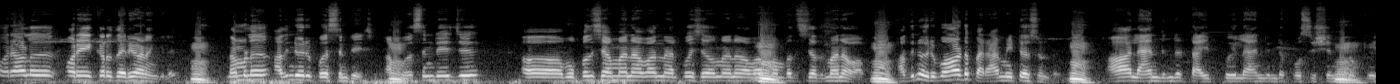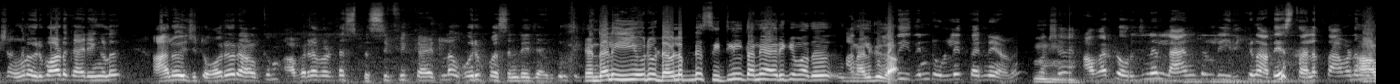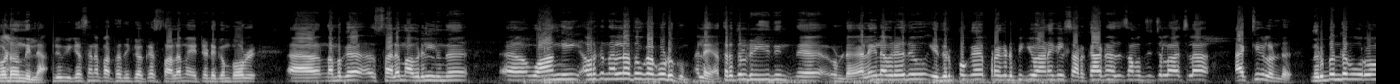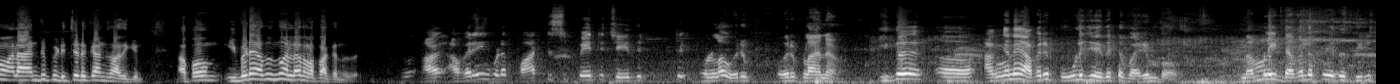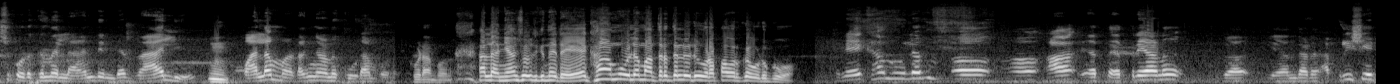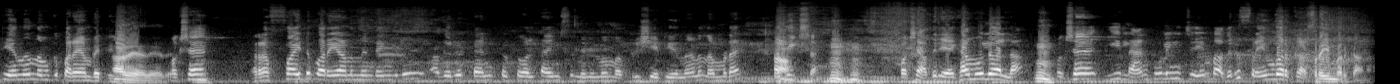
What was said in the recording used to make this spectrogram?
ഒരാൾ ഒരേക്കർ തരികയാണെങ്കിൽ ഉം. നമ്മൾ അതിന്റെ ഒരു പെർസെന്റേജ് ആ പെർസെന്റേജ് മുപ്പത് ശതമാനം ആവാം നാൽപ്പത് ശതമാനം ആവാം അമ്പത് ശതമാനം ആവാം അതിന് ഒരുപാട് പാരാമീറ്റേഴ്സ് ഉണ്ട്. ആ ലാൻഡിന്റെ ടൈപ്പ് ലാൻഡിന്റെ പൊസിഷൻ ലൊക്കേഷൻ അങ്ങനെ ഒരുപാട് കാര്യങ്ങൾ ആലോചിച്ചിട്ട് ഓരോരാൾക്കും അവരവരുടെ സ്പെസിഫിക് ആയിട്ടുള്ള ഒരു പെർസെന്റേജ് ആയിരിക്കും എന്തായാലും ഈ ഒരു ഡെവലപ്ഡ് സിറ്റിയിൽ തന്നെ ആയിരിക്കും അത് നൽകുക. അത് ഇതിന്റെ ഉള്ളിൽ തന്നെയാണ്. പക്ഷെ അവരുടെ ഒറിജിനൽ ലാൻഡിൽ ഇരിക്കുന്ന അതേ സ്ഥലത്താവണം ആവണമെന്നില്ല. ഒരു വികസന പദ്ധതിക്കൊക്കെ സ്ഥലം ഏറ്റെടുക്കുമ്പോൾ നമുക്ക് സ്ഥലം അവരിൽ നിന്ന് വാങ്ങി അവർക്ക് നല്ല തുക കൊടുക്കും. അല്ലെ? അത്തരത്തിലുള്ള രീതി ഉണ്ട്. അല്ലെങ്കിൽ അവരൊരു എതിർപ്പൊക്കെ പ്രകടിപ്പിക്കുകയാണെങ്കിൽ സർക്കാരിന് അത് സംബന്ധിച്ചുള്ള ചില ആക്ടുകളുണ്ട് നിർബന്ധപൂർവം ലാൻഡ് പിടിച്ചെടുക്കാൻ സാധിക്കും. അപ്പം ഇവിടെ അതൊന്നും അല്ല നടപ്പാക്കുന്നത്. അവരെയും കൂടെ പാർട്ടിസിപ്പേറ്റ് ചെയ്തിട്ട് ഉള്ള ഒരു ഒരു പ്ലാനാണ് ഇത് അങ്ങനെ അവർ പൂൾ ചെയ്തിട്ട് വരുമ്പോൾ നമ്മൾ ഈ ഡെവലപ്പ് ചെയ്ത് തിരിച്ചു കൊടുക്കുന്ന ലാൻഡിന്റെ വാല്യൂ പല മടങ്ങാണ് കൂടാൻ പോകുന്നത്. കൂടാൻ പോകുന്നത്. അല്ല ഞാൻ ചോദിക്കുന്നത് രേഖാമൂലം അത്തരത്തിലൊരു ഉറപ്പ് അവർക്ക് കൊടുക്കുവോ? രേഖാമൂലം ആ, ആ, ആ എത്ര- എത്രയാണ് എന്താണ് അപ്രീഷിയേറ്റ് ചെയ്യുന്നത് നമുക്ക് പറയാൻ പറ്റില്ല. പക്ഷെ റഫായിട്ട് പറയുകയാണെന്നുണ്ടെങ്കിൽ അതൊരു ten to twelve times minimum appreciate ചെയ്യുന്നതാണ് നമ്മുടെ പ്രതീക്ഷ. പക്ഷെ അത് രേഖാമൂലമല്ല. പക്ഷെ ഈ ലാൻഡ് പൂളിംഗ് ചെയ്യുമ്പോൾ അതൊരു ഫ്രെയിം വർക്കാണ് ഫ്രെയിം വർക്കാണ്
